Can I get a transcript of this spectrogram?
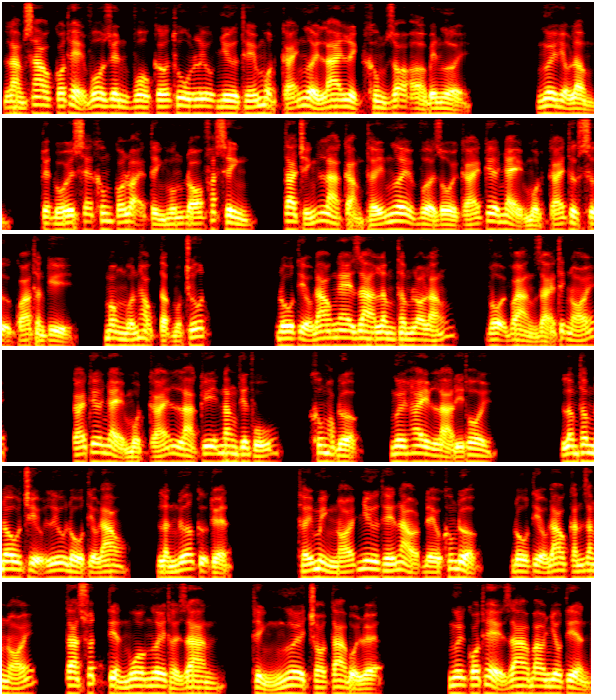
làm sao có thể vô duyên vô cớ thu lưu như thế một cái người lai lịch không rõ ở bên người? Ngươi hiểu lầm tuyệt đối sẽ không có loại tình huống đó phát sinh, ta chính là cảm thấy ngươi vừa rồi cái kia nhảy một cái thực sự quá thần kỳ, mong muốn học tập một chút. Đồ tiểu đao nghe ra lâm thâm lo lắng, vội vàng giải thích nói, cái kia nhảy một cái là kỹ năng thiên phú, không học được, ngươi hay là đi thôi. Lâm thâm đâu chịu lưu đồ tiểu đao, lần nữa cự tuyệt. Thấy mình nói như thế nào đều không được, đồ tiểu đao cắn răng nói, ta xuất tiền mua ngươi thời gian, thỉnh ngươi cho ta bồi luyện. Ngươi có thể ra bao nhiêu tiền?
